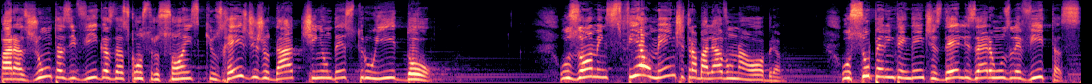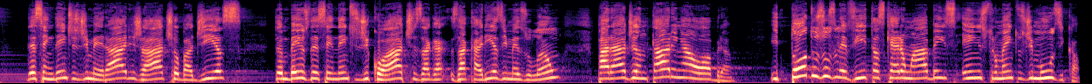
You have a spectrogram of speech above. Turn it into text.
para as juntas e vigas das construções que os reis de Judá tinham destruído. Os homens fielmente trabalhavam na obra. Os superintendentes deles eram os levitas, descendentes de Merari, Jaate, Obadias, também os descendentes de Coate, Zacarias e Mesulão, para adiantarem a obra. E todos os levitas que eram hábeis em instrumentos de música.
